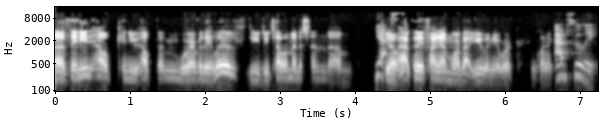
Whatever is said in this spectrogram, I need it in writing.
Uh, if they need help, can you help them wherever they live? Do you do telemedicine? Um, Yes. You know, how can they find out more about you and your work in clinic? Absolutely.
